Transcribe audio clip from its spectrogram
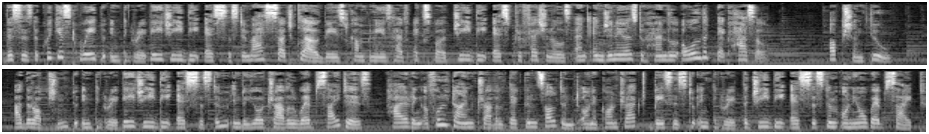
This is the quickest way to integrate a GDS system as such cloud-based companies have expert GDS professionals and engineers to handle all the tech hassle. Option 2. Other option to integrate a GDS system into your travel website is hiring a full-time travel tech consultant on a contract basis to integrate the GDS system on your website.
